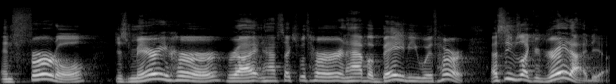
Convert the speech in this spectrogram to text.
and fertile? Just marry her, right, and have sex with her and have a baby with her. That seems like a great idea,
